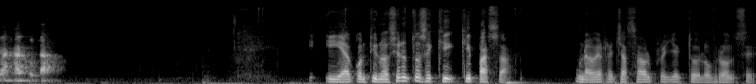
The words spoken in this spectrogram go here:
más acotados. Y a continuación, entonces, ¿qué, qué pasa? Una vez rechazado el proyecto de los bronces,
